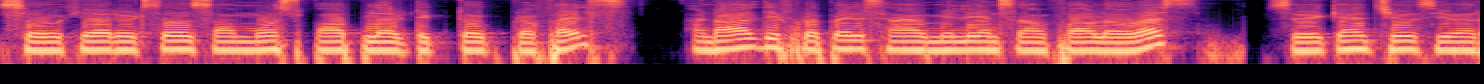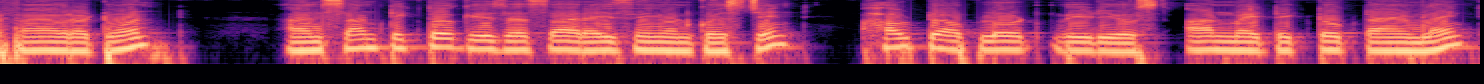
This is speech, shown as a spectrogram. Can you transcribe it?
So here it shows some most popular TikTok profiles and all the profiles have millions of followers. So you can choose your favorite one and some TikTok users are raising one question how to upload videos on my TikTok timeline.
